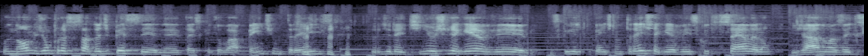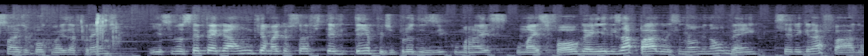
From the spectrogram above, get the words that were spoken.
o nome de um processador de PC, né? Está escrito lá Pentium 3, tudo direitinho. Eu cheguei a ver escrito Pentium 3, cheguei a ver escrito Celeron, já em edições um pouco mais à frente. E se você pegar um que a Microsoft teve tempo de produzir com mais, com mais folga, aí eles apagam, esse nome não vem serigrafado.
